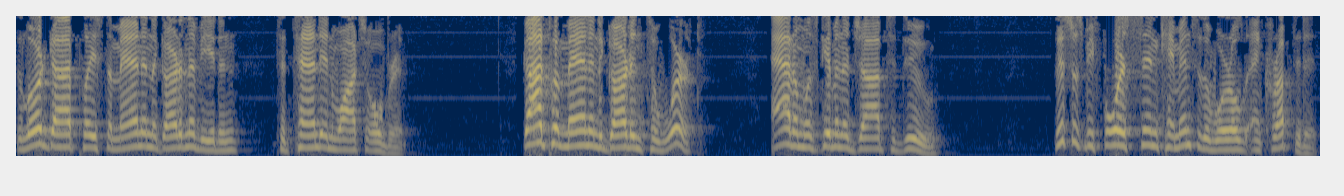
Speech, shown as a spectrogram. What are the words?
"The Lord God placed the man in the garden of Eden to tend and watch over it." God put man in the garden to work. Adam was given a job to do. This was before sin came into the world and corrupted it.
